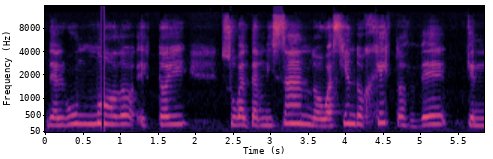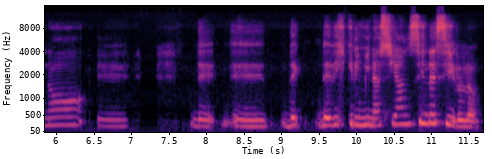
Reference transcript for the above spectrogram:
de algún modo estoy subalternizando o haciendo gestos de que no, eh, eh, de, de, discriminación sin decirlo,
